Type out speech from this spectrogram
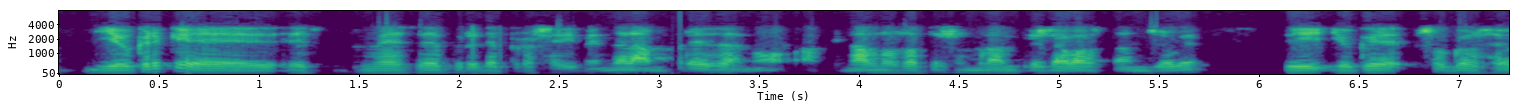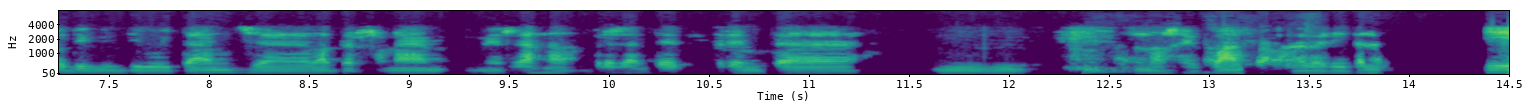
jo crec que és més de, de procediment de l'empresa, no? Al final nosaltres som una empresa bastant jove. I jo que sóc el CEO, tinc 28 anys, uh, la persona més gran de l'empresa en té 30, mm, no sé quant, la veritat. I,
